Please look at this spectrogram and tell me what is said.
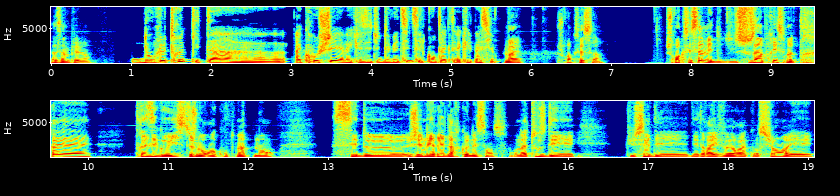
Ça ça me plaît bien. Donc le truc qui t'a euh, accroché avec les études de médecine c'est le contact avec les patients. Ouais je crois que c'est ça. Je crois que c'est ça, mais sous un prisme très très égoïste, je me rends compte maintenant, c'est de générer de la reconnaissance. On a tous des, tu sais, des, des drivers inconscients et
